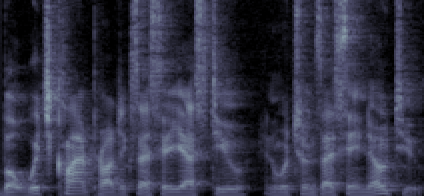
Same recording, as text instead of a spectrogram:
about which client projects I say yes to and which ones I say no to.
